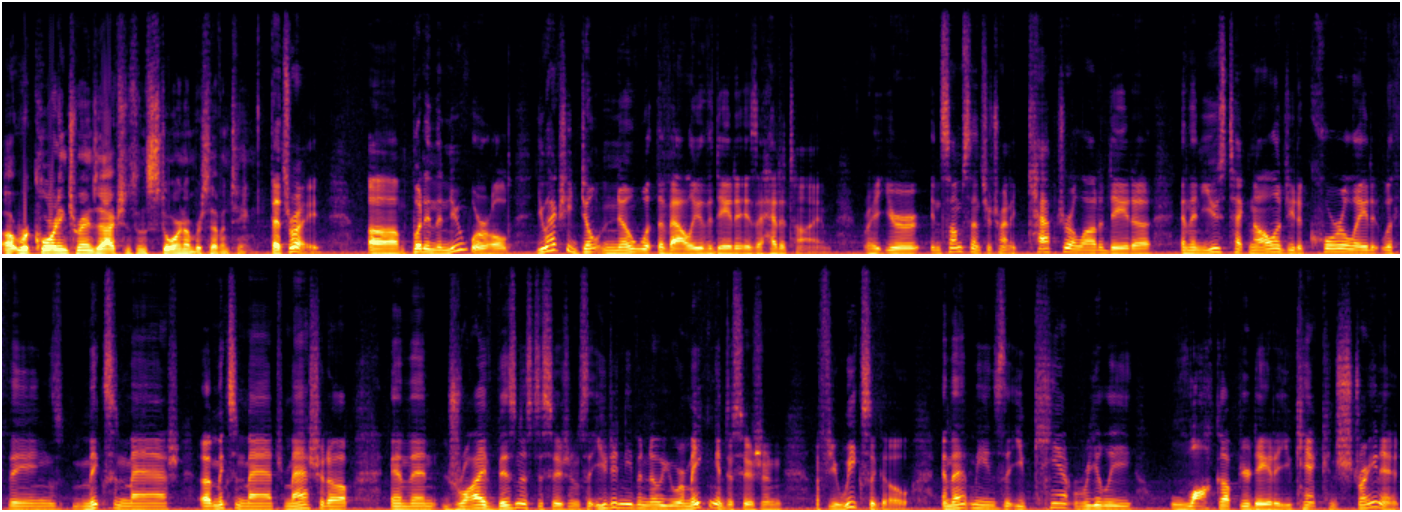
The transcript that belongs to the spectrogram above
uh, recording transactions in store number 17. That's right. Um, but in the new world, you actually don't know what the value of the data is ahead of time, right? You're, in some sense, you're trying to capture a lot of data and then use technology to correlate it with things, mix and mash, uh, mix and match, mash it up, and then drive business decisions that you didn't even know you were making a decision a few weeks ago. And that means that you can't really lock up your data. You can't constrain it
